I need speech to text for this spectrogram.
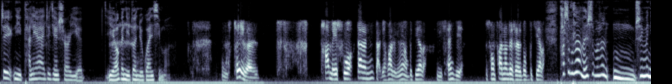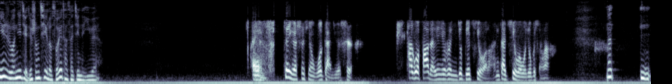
这你谈恋爱这件事儿也也要跟你断绝关系吗？嗯，这个他没说，但是你打电话是永远不接的，以前接，自从发生这事儿都不接了。他是不是认为是不是嗯是因为你惹你姐姐生气了，所以他才进的医院？哎，这个事情我感觉是，他给我发短信就说你就别气我了，你再气我我就不行了。那你，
